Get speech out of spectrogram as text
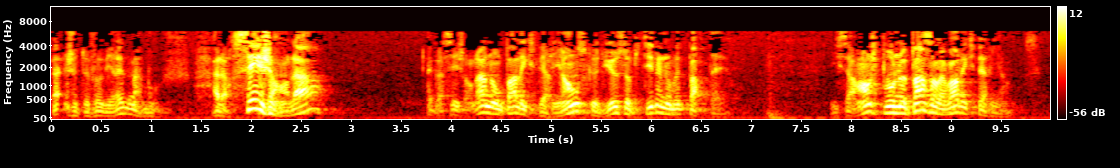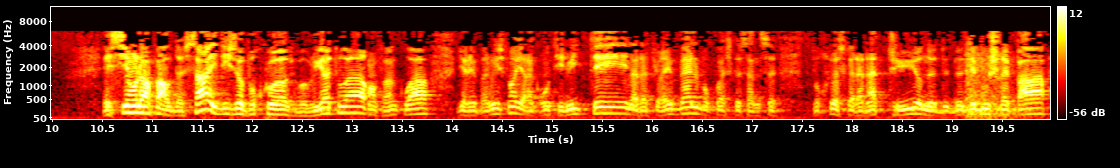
ben, je te vomirai de ma bouche. Alors ces gens-là, eh ben, ces gens-là n'ont pas l'expérience que Dieu s'obstine à nous mettre par terre. Ils s'arrangent pour ne pas en avoir l'expérience. Et si on leur parle de ça, ils disent pourquoi? C'est pas obligatoire, enfin quoi, il y a l'épanouissement, il y a la continuité, la nature est belle, pourquoi est-ce que la nature ne, déboucherait pas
